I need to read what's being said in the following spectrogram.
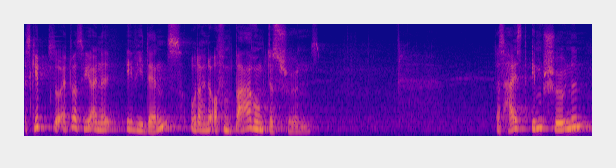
Es gibt so etwas wie eine Evidenz oder eine Offenbarung des Schönen. Das heißt, im Schönen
